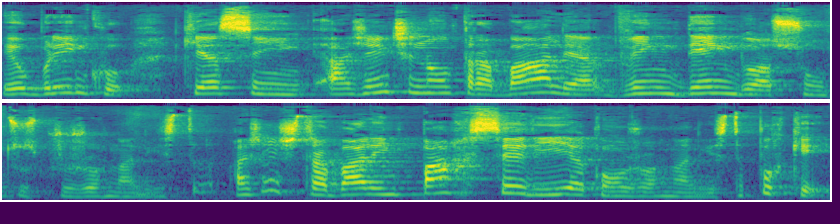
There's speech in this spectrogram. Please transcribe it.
Eu brinco que assim, a gente não trabalha vendendo assuntos para o jornalista, a gente trabalha em parceria com o jornalista. Por quê?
